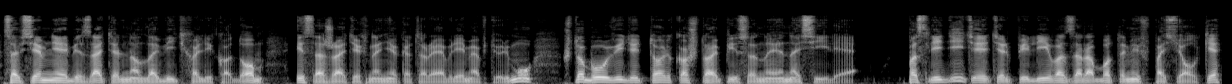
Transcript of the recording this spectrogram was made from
Совсем не обязательно ловить халикодом и сажать их на некоторое время в тюрьму, чтобы увидеть только что описанное насилие. Последите терпеливо за работами в поселке,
